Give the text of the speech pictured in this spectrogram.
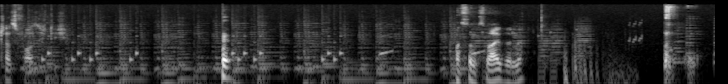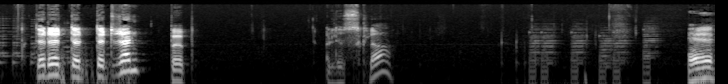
Mach das vorsichtig. Ausnahmsweise, ne? Dudududududun. Böp. Alles klar. Hä?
